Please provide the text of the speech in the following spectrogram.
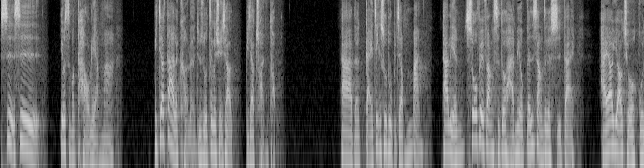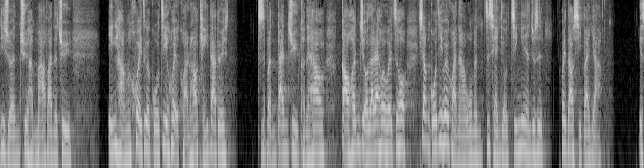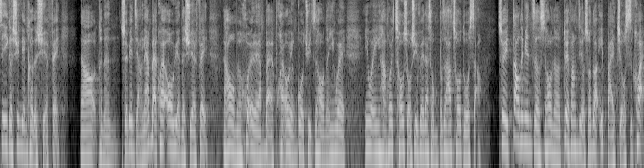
是是有什么考量吗？比较大的可能就是说，这个学校比较传统，它的改进速度比较慢，它连收费方式都还没有跟上这个时代，还要要求国际学生去很麻烦的去银行汇这个国际汇款，然后填一大堆纸本单据，可能还要搞很久，来来回回之后，像国际汇款呢，我们之前有经验，就是汇到西班牙，也是一个训练课的学费。然后可能随便讲两百块欧元的学费，然后我们汇了两百块欧元过去之后呢，因为因为银行会抽手续费，但是我们不知道他抽多少，所以到那边的时候呢，对方只有收到一百九十块，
